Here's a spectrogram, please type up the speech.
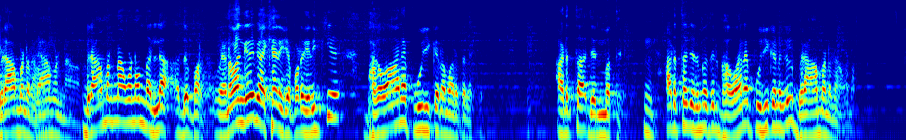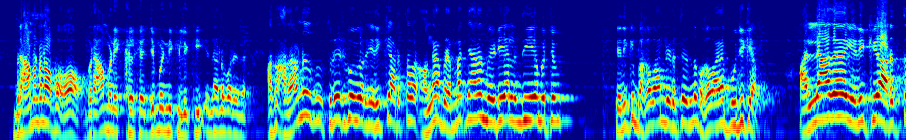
ബ്രാഹ്മണനാവണം. ബ്രാഹ്മണനാവണം. ബ്രാഹ്മണനാവണമെന്നല്ല അത് പറഞ്ഞു വേണമെങ്കിൽ വ്യാഖ്യാനിക്കാം അപ്പോൾ എനിക്ക് ഭഗവാനെ പൂജിക്കണം മരത്തിലൊക്കെ അടുത്ത ജന്മത്തിൽ. അടുത്ത ജന്മത്തിൽ ഭഗവാനെ പൂജിക്കണമെങ്കിൽ ബ്രാഹ്മണനാവണം. ബ്രാഹ്മണനപ്പോ? ഓ ബ്രാഹ്മണിക്കൽ ഹെജ്മണ്ണി കിലുക്കി എന്നാണ് പറയുന്നത്. അപ്പം അതാണ് സുരേഷ് ഗോപി പറഞ്ഞത്. എനിക്ക് അടുത്ത അങ്ങനെ ബ്രഹ്മജ്ഞാനം നേടിയാൽ എന്ത് ചെയ്യാൻ പറ്റും? എനിക്ക് ഭഗവാന്റെ അടുത്ത് നിന്ന് ഭഗവാനെ പൂജിക്കാം. അല്ലാതെ എനിക്ക് അടുത്ത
